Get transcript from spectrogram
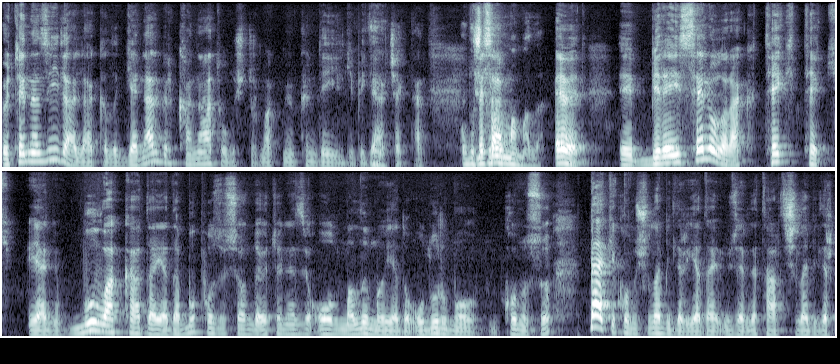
ötenazi ile alakalı genel bir kanaat oluşturmak mümkün değil gibi gerçekten. Oluşturulmamalı. Evet, e, bireysel olarak tek tek yani bu vakada ya da bu pozisyonda ötenazi olmalı mı ya da olur mu konusu belki konuşulabilir ya da üzerinde tartışılabilir.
